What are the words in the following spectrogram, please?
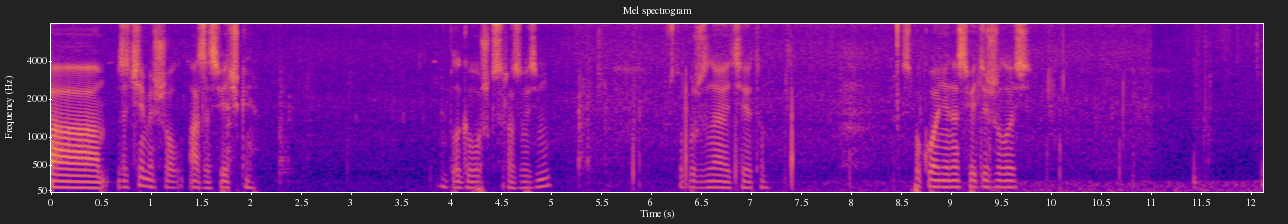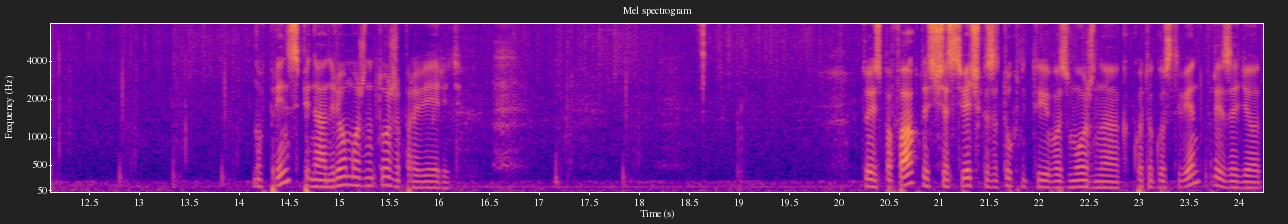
А, зачем я шел? А, за свечкой. Благовошку сразу возьму. Чтобы уже знаете это. Спокойнее на свете жилось. Ну, в принципе, на Андрё можно тоже проверить. То есть, по факту, сейчас свечка затухнет и, возможно, какой-то гост-ивент произойдет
